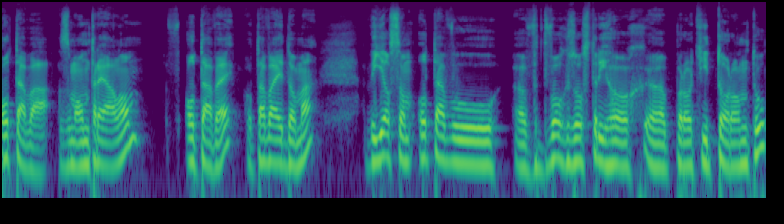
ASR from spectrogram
Otava s Montrealom v Otave. Otava je doma. Videl som Otavu v dvoch zostrihoch e, proti Torontu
